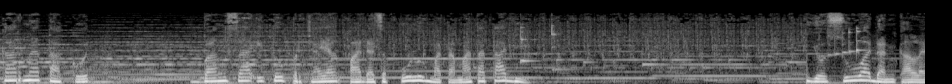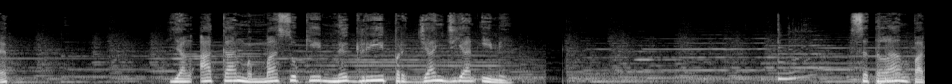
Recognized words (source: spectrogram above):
Karena takut, bangsa itu percaya pada sepuluh mata-mata tadi. Yosua dan Kaleb yang akan memasuki negeri perjanjian ini. Setelah empat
